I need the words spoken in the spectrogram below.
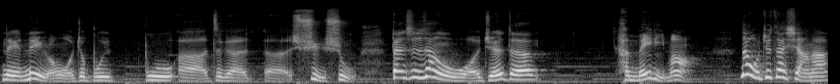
那内容我就不不呃这个呃叙述，但是让我觉得很没礼貌。那我就在想呢，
